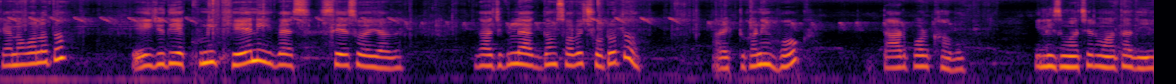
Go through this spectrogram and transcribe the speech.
কেন বলো তো? এই যদি এক্ষুনি খেয়ে নিই, ব্যাস, শেষ হয়ে যাবে। গাছগুলো একদম সবে ছোট তো। আর একটুখানি হোক, তারপর খাব। ইলিশ মাছের মাথা দিয়ে।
